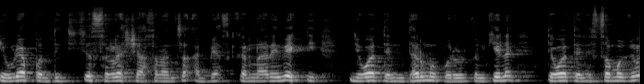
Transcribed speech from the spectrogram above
एवढ्या पद्धतीचे सगळ्या शास्त्रांचा अभ्यास करणारे व्यक्ती जेव्हा त्यांनी धर्म परिवर्तन केलं तेव्हा त्यांनी समग्र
